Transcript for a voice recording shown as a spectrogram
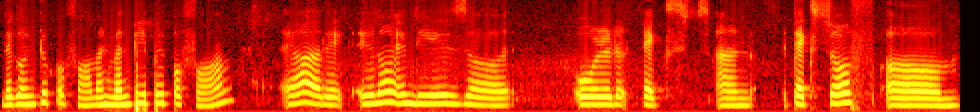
They're going to perform. And when people perform, yeah, they, you know, in these uh, old texts and texts of um,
